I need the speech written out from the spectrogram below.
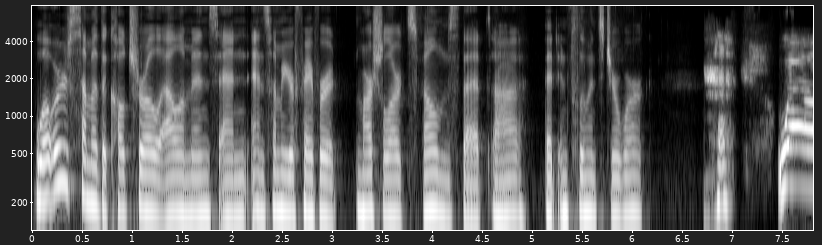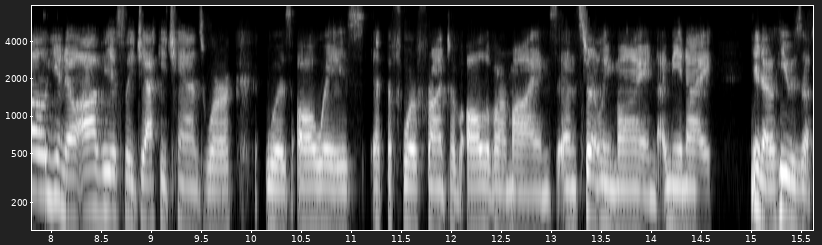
What were some of the cultural elements and and some of your favorite martial arts films that uh, that influenced your work? well, you know, obviously Jackie Chan's work was always at the forefront of all of our minds, and certainly mine. I mean, I, you know, he was a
